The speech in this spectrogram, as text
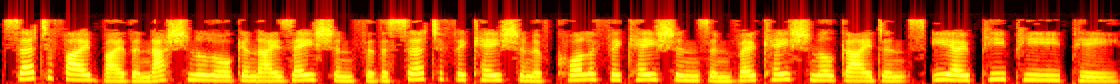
certified by the National Organization for the Certification of Qualifications and Vocational Guidance EOPPEP.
